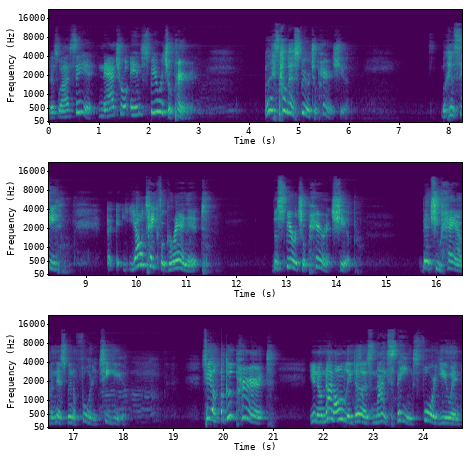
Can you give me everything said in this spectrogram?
That's why I said natural and spiritual parent. Let's talk about spiritual parentship. Because, see, uh, y'all take for granted the spiritual parentship that you have and that's been afforded to you. See, a, a good parent, you know, not only does nice things for you and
